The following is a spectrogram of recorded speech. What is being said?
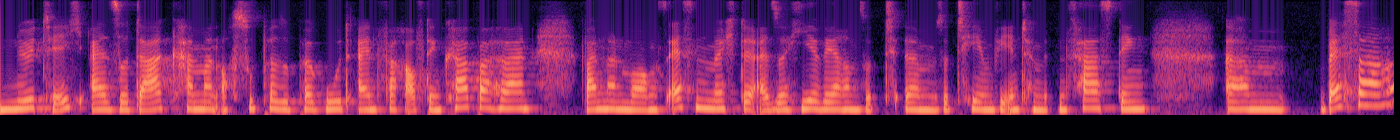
nötig. Also da kann man auch super, super gut einfach auf den Körper hören, wann man morgens essen möchte. Also hier wären so, ähm, so Themen wie Intermittent Fasting ähm, besser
